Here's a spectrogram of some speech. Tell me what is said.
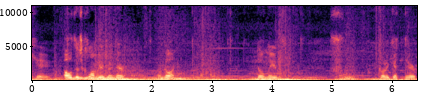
Okay. Oh, there's Klombo's right there. I'm going. Don't leave. Gotta get there.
